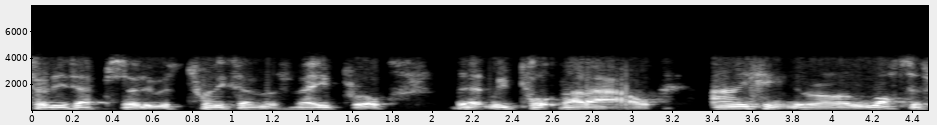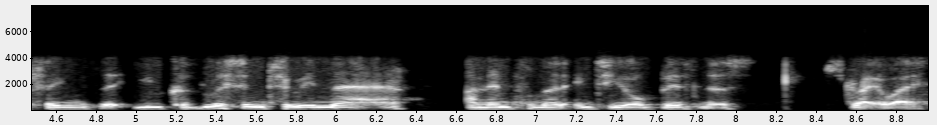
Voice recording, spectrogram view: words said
Tony's episode, it was 27th of April that we put that out. I think there are a lot of things that you could listen to in there and implement into your business straight away.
